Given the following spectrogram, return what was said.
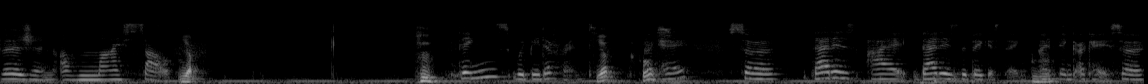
version of myself things would be different yep. Of course. Okay, so that is I that is the biggest thing. I Mhm. think. Okay, so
